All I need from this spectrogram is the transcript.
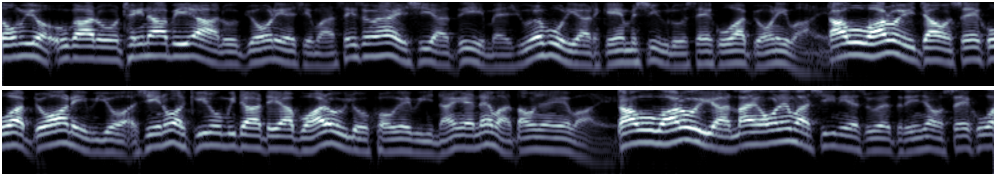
သုံးပြီးတော့ဦးကာတို့ထိန်းထားပေးရလို့ပြောနေတဲ့အချိန်မှာစိတ်ဆွဲအားတွေရှိရသေးပေမဲ့ UFO တွေကတကယ်မရှိဘူးလို့ဆဲခိုးကပြောနေပါတယ်တာဘိုဘွားတို့ကြီးအကြောင်းဆဲခိုးကပြောနေပြီးတော့အရှင်တော့ကီလိုမီတာ100ဘွားတို့ကြီးလို့ခေါ်ခဲ့ပြီးနိုင်ငံထဲမှာတောင်းကျမ်းခဲ့ပါတယ်တာဘိုဘွားတို့ကြီးကလိုင်အောင်ထဲမှာရှိနေဆိုတဲ့သတင်းကြောင့်ဆဲခိုးက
